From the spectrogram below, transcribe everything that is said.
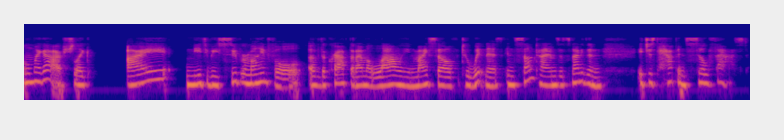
oh my gosh, like I need to be super mindful of the crap that I'm allowing myself to witness. And sometimes it's not even, it just happens so fast,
